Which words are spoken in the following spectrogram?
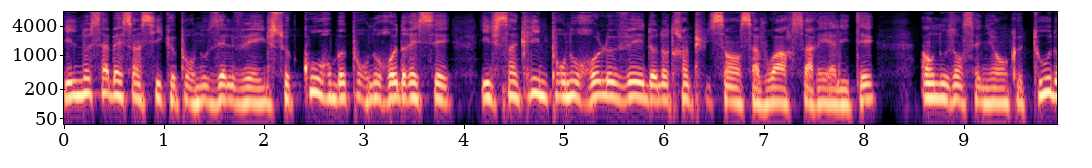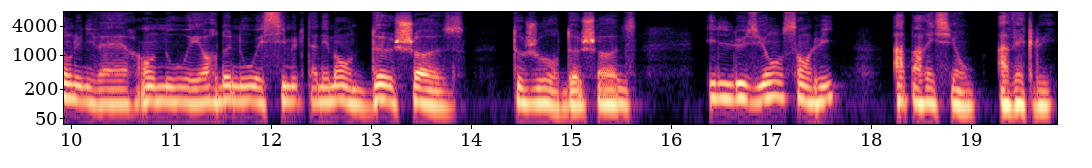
Il ne s'abaisse ainsi que pour nous élever, il se courbe pour nous redresser, il s'incline pour nous relever de notre impuissance à voir sa réalité, en nous enseignant que tout dans l'univers, en nous et hors de nous, est simultanément deux choses, toujours deux choses, illusion sans lui, apparition avec lui,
